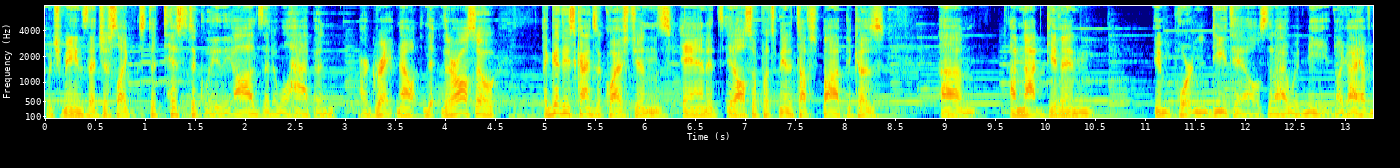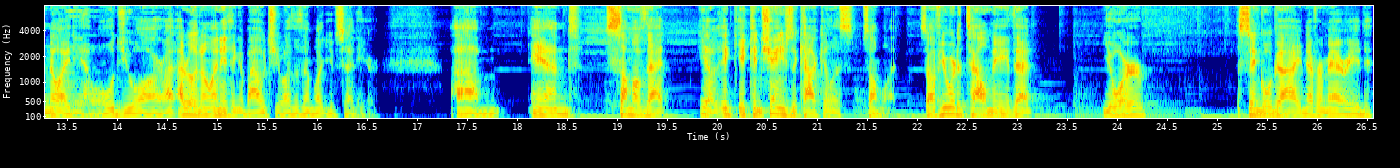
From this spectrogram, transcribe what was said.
which means that just like statistically, the odds that it will happen are great. Now, th- there are also I get these kinds of questions, and it, it also puts me in a tough spot because um, I'm not given important details that I would need. Like I have no idea how old you are. I, I really know anything about you other than what you've said here. Um, and some of that, you know, it, it, can change the calculus somewhat. So if you were to tell me that you're a single guy, never married,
